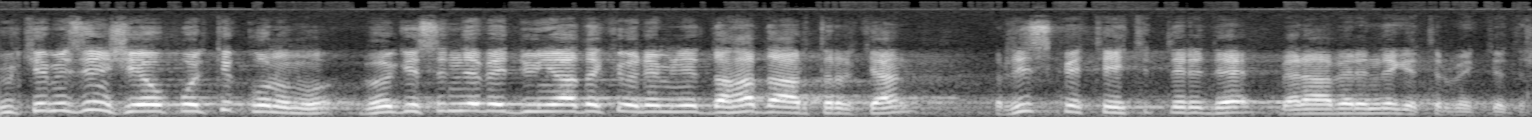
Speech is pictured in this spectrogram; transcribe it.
Ülkemizin jeopolitik konumu bölgesinde ve dünyadaki önemini daha da artırırken risk ve tehditleri de beraberinde getirmektedir.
